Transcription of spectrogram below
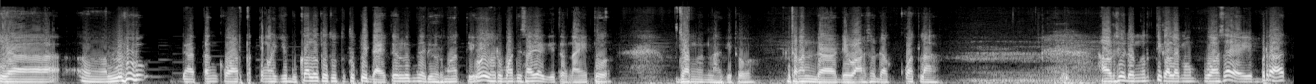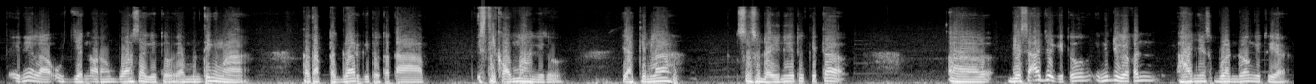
ya uh, lu datang ke warteg yang lagi buka lu tutup tutupin nah itu lu minta dihormati. Oh hormati saya gitu. Nah itu. Jangan lah gitu. Kita kan udah dewasa udah kuat lah. Harusnya udah ngerti kalau emang puasa ya, ya berat. Inilah ujian orang puasa gitu. Yang penting mah tetap tegar gitu tetap istiqomah gitu. Yakinlah sesudah ini itu kita uh, biasa aja gitu. Ini juga kan hanya sebulan doang gitu ya.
